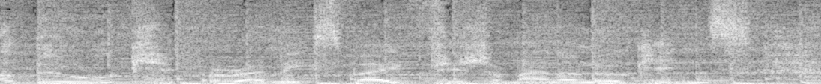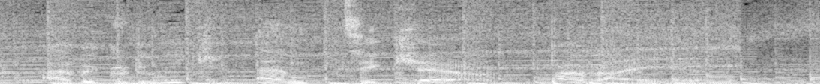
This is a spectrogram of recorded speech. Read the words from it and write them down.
Off the Hook, remixed by Fisherman and Hawkins. Have a good week and take care. Bye bye.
